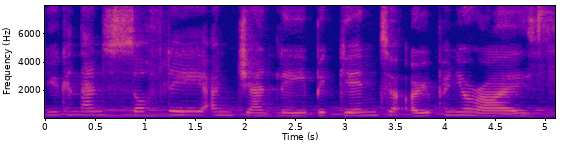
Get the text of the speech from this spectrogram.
You can then softly and gently begin to open your eyes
